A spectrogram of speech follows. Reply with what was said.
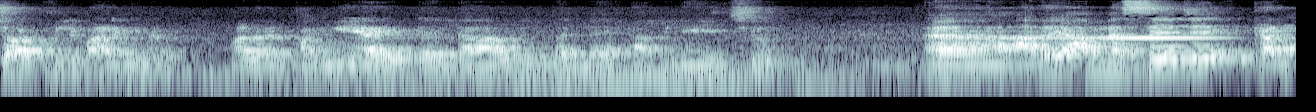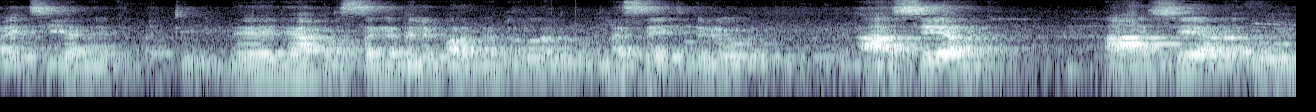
ഷോർട്ട് ഫിലിം ആണെങ്കിലും വളരെ ഭംഗിയായിട്ട് എല്ലാവരും തന്നെ അഭിനയിച്ചു. അത് ആ മെസ്സേജ് കൺവേ ചെയ്യാനായിട്ട് പറ്റി. ഞാൻ പ്രസംഗത്തിൽ പറഞ്ഞിട്ടുള്ള ഒരു മെസ്സേജ് ഒരു ആശയാണ് ആശയമാണ് ഒരു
